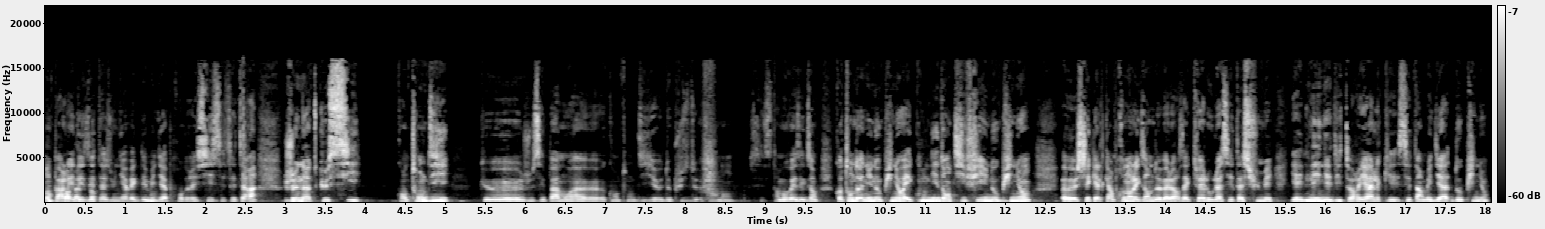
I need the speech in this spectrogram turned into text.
On parlait des États-Unis avec des médias progressistes, etc. Je note que si, quand on dit que, je sais pas moi, euh, quand on dit euh, de plus de. Enfin, non, c'est un mauvais exemple. Quand on donne une opinion et qu'on mm. identifie une opinion euh, chez quelqu'un, prenons l'exemple de Valeurs Actuelles où là c'est assumé. Il y a une ligne éditoriale, qui c'est un média d'opinion.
